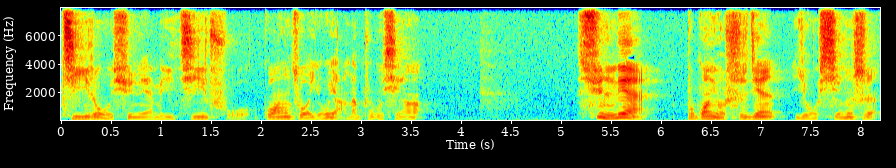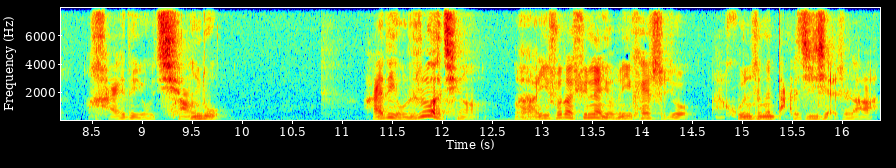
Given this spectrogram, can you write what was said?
肌肉训练为基础，光做有氧的不行。训练不光有时间、有形式，还得有强度，还得有热情啊！一说到训练，有人一开始就浑身跟打了鸡血似的啊，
